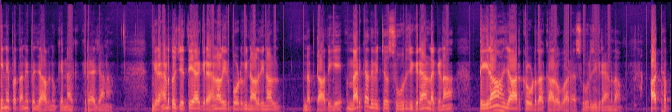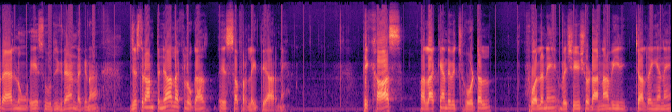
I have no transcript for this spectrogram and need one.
ਇਹਨੇ ਪਤਾ ਨਹੀਂ ਪੰਜਾਬ ਨੂੰ ਕਿੰਨਾ ਕੁ ਗ੍ਰਹਿ ਜਾਣਾ। ਗ੍ਰਹਿਣ ਤੋਂ ਜਿੱਤਿਆ, ਗ੍ਰਹਿਣ ਵਾਲੀ ਰਿਪੋਰਟ ਵੀ ਨਾਲ ਦੀ ਨਾਲ ਨਿਪਟਾ ਦਈਏ। ਅਮਰੀਕਾ ਦੇ ਵਿੱਚ ਸੂਰਜ ਗ੍ਰਹਿਣ ਲੱਗਣਾ 13000 ਕਰੋੜ ਦਾ ਕਾਰੋਬਾਰ ਹੈ ਸੂਰਜ ਗ੍ਰਹਿਣ ਦਾ। 8 ਅਪ੍ਰੈਲ ਨੂੰ ਇਹ ਸੂਰਜ ਗ੍ਰਹਿਣ ਲੱਗਣਾ, ਜਿਸ ਦੌਰਾਨ 50 ਲੱਖ ਲੋਕਾਂ ਇਸ ਸਫ਼ਰ ਲਈ ਤਿਆਰ ਨੇ। ਤੇ ਖਾਸ ਇਲਾਕਿਆਂ ਦੇ ਵਿੱਚ ਹੋਟਲ ਫੁੱਲ ਨੇ, ਵਿਸ਼ੇਸ਼ ਉਡਾਨਾਂ ਵੀ ਚੱਲ ਰਹੀਆਂ ਨੇ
